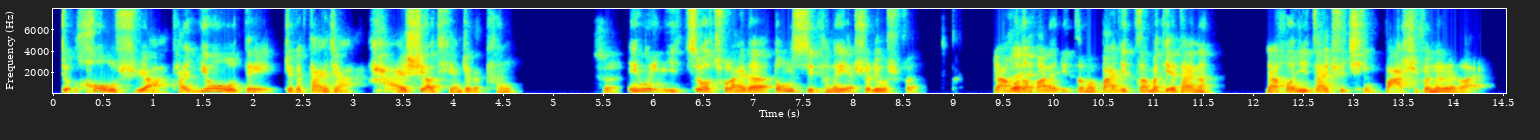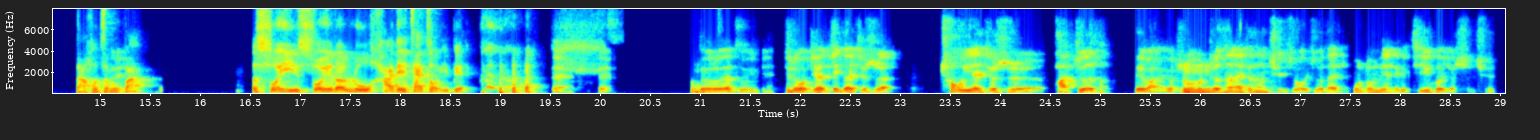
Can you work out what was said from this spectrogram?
就后续啊，他又得这个代价还是要填这个坑。是因为你做出来的东西可能也是六十分，然后的话呢，你怎么办？你怎么迭代呢？然后你再去请八十分的人来，然后怎么办？所以所有的路还得再走一遍。对对，所有路再走一遍。其实我觉得这个就是创业，就是怕折腾，对吧？有时候折腾来折腾去，就就在中中间这个机会就失去了。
